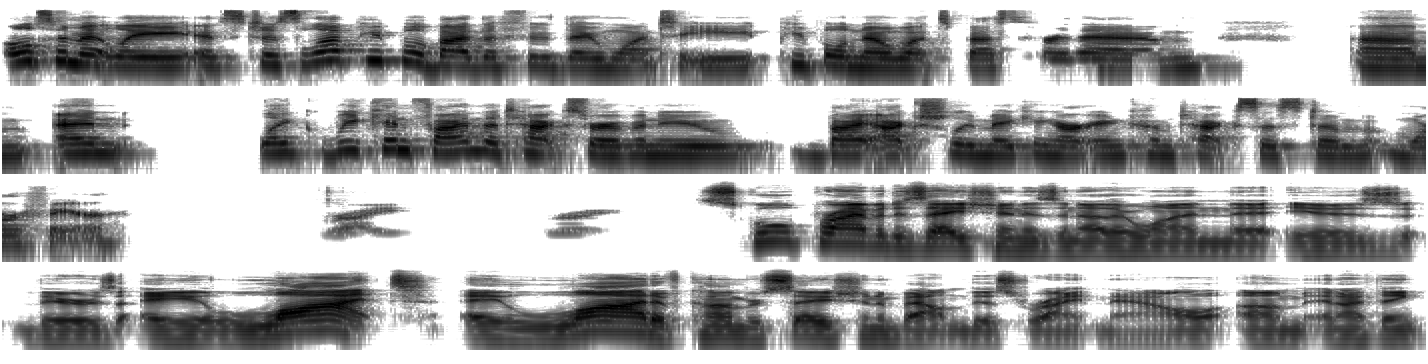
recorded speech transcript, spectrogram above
ultimately, it's just let people buy the food they want to eat. People know what's best for them. Um, and like we can find the tax revenue by actually making our income tax system more fair. Right. Right. School privatization is another one that is there's a lot a lot of conversation about this right now. Um and I think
